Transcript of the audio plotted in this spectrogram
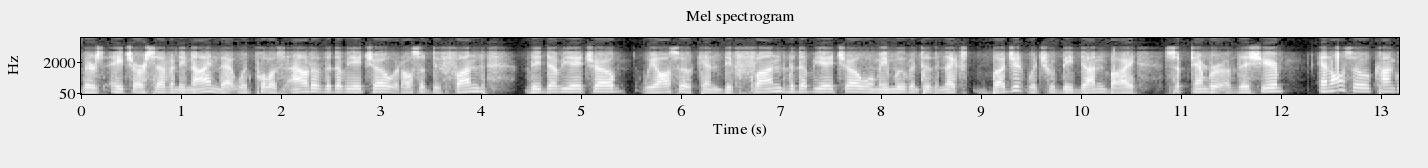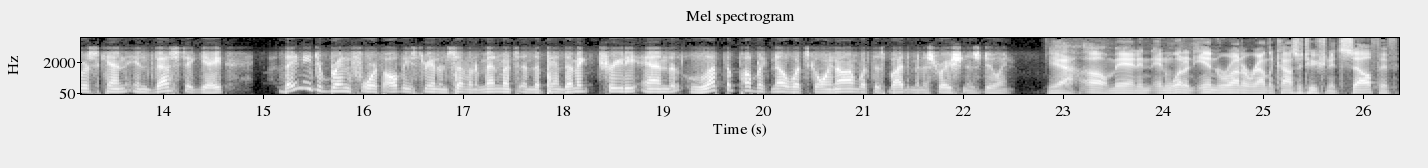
There's H.R. 79 that would pull us out of the WHO. It would also defund the WHO. We also can defund the WHO when we move into the next budget, which would be done by September of this year. And also Congress can investigate. They need to bring forth all these 307 amendments in the pandemic treaty and let the public know what's going on, what this Biden administration is doing. Yeah. Oh man, and and what an end run around the Constitution itself. If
